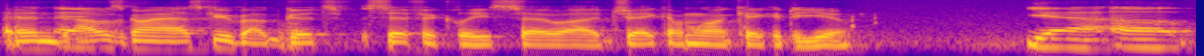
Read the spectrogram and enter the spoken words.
And, I was going to ask you about Goode specifically. So, uh, Jake, I'm going to kick it to you. Yeah. Uh,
